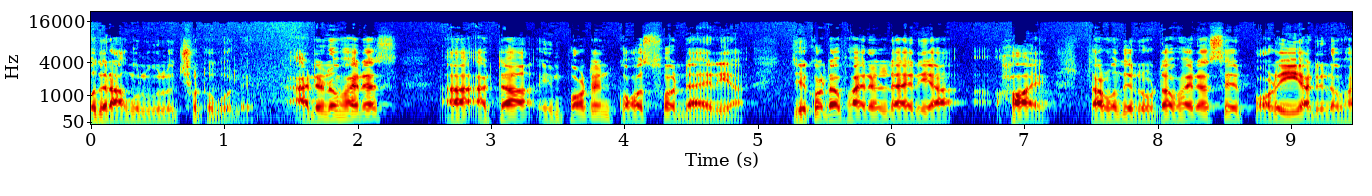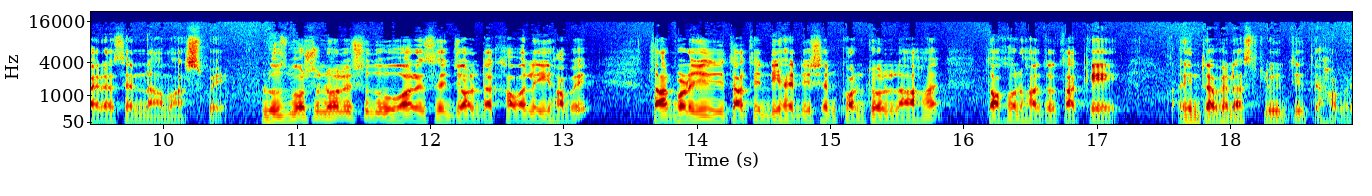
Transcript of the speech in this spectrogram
ওদের আঙুলগুলো ছোট বলে। অ্যাডেনো ভাইরাস একটা ইম্পর্ট্যান্ট কজ ফর ডায়রিয়া। যে কটা ভাইরাল ডায়রিয়া হয়, তার মধ্যে রোটা ভাইরাসের পরেই অ্যাডেনো ভাইরাসের নাম আসবে। লুজ মোশন হলে শুধু ওআরএসের জলটা খাওয়ালেই হবে। তারপরে যদি তাতে ডিহাইড্রেশন কন্ট্রোল না হয়, তখন হয়তো তাকে ইন্টারভেনাস ফ্লুইড দিতে হবে।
